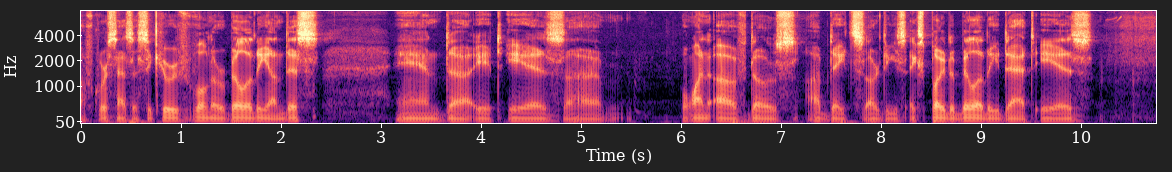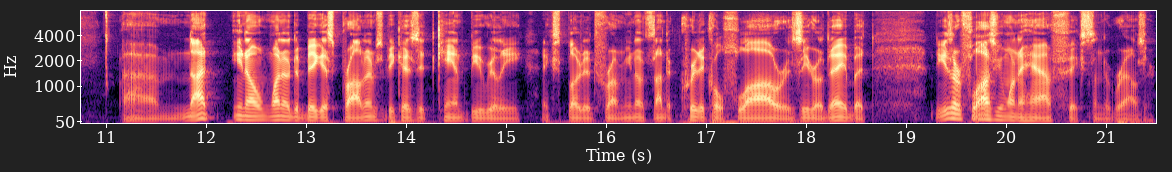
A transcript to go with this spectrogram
of course, has a security vulnerability on this, and uh, it is um, one of those updates or these exploitability that is um, not, you know, one of the biggest problems because it can't be really exploited from, you know, it's not a critical flaw or a zero day, but these are flaws you want to have fixed in the browser.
